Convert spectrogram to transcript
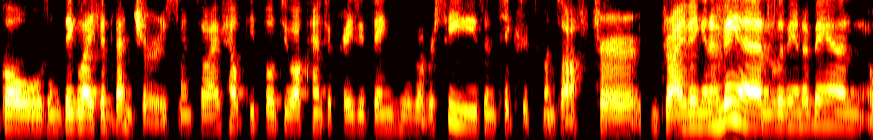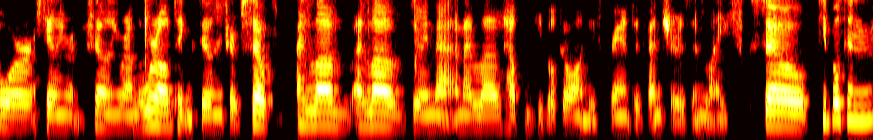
goals and big life adventures. And so, I've helped people do all kinds of crazy things, move overseas, and take six months off for driving in a van, living in a van, or sailing sailing around the world, taking sailing trips. So, I love I love doing that, and I love helping people go on these grand adventures in life. So people can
